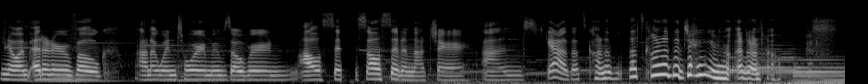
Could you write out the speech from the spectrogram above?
you know, I'm editor of Vogue. Anna Wintour moves over and I'll sit, I'll sit in that chair. And yeah, that's kind of, that's kind of the dream. I don't know.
